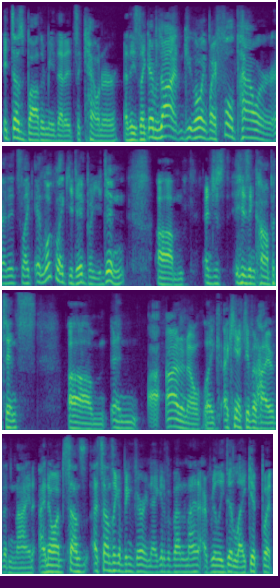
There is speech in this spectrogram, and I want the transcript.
it does bother me that it's a counter and he's like I'm not going by full power and it's like it looked like you did but you didn't. Um, and just his incompetence. Um, and I, I don't know, like I can't give it higher than a nine. I know I'm sounds it sounds like I'm being very negative about a nine. I really did like it, but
